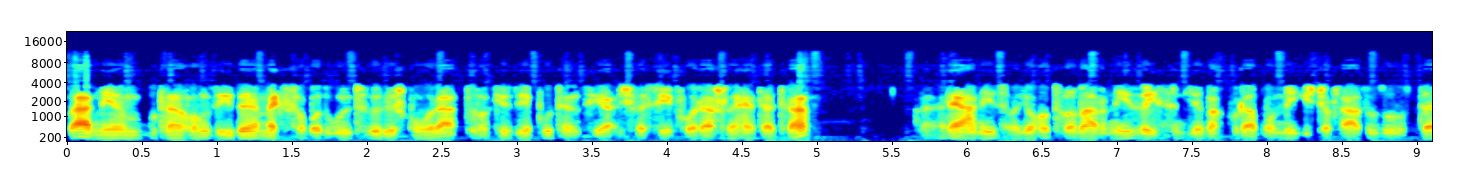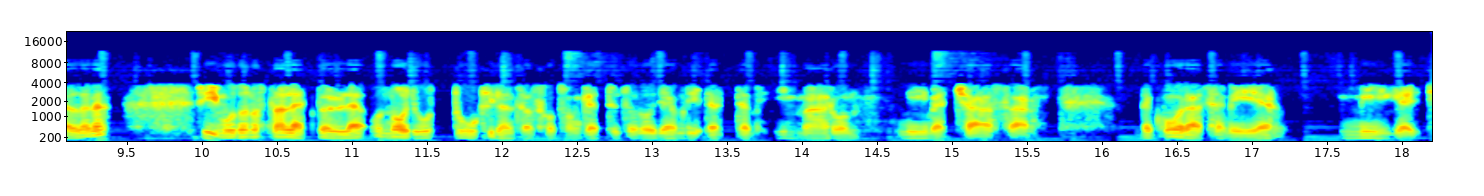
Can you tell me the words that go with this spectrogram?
bármilyen után hangzik, de megszabadult Vörös Konrádtól, aki azért potenciális veszélyforrás lehetett rá ránézve, vagy a hatalmára nézve, hiszen ugye már korábban mégiscsak lázadott ellene. És így módon aztán lett belőle a Nagy Otto 962-től, ahogy említettem, immáron német császár. De Konrád személye még egy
